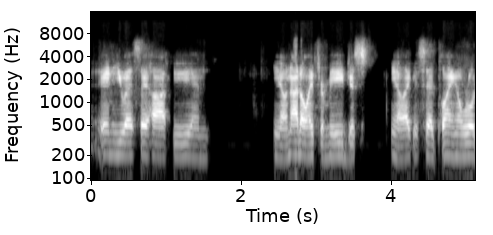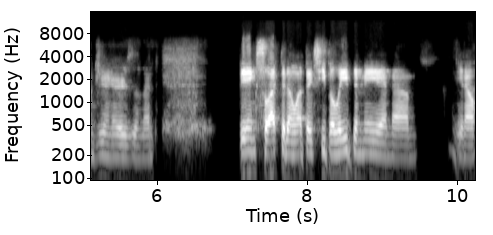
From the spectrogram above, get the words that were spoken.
in USA hockey. And, you know, not only for me, just you know, like I said, playing in World Juniors and then being selected Olympics, he believed in me, and um, you know,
